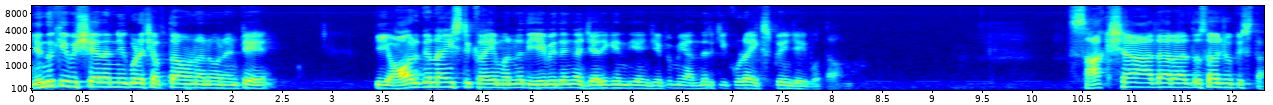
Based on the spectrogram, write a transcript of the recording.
ఎందుకు ఈ విషయాలన్నీ కూడా చెప్తా ఉన్నాను అని అంటే ఈ ఆర్గనైజ్డ్ క్రైమ్ అన్నది ఏ విధంగా జరిగింది అని చెప్పి మీ అందరికీ కూడా ఎక్స్ప్లెయిన్ చేయబోతా ఉన్నాను సాక్ష్య ఆధారాలతో సహా చూపిస్తా.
